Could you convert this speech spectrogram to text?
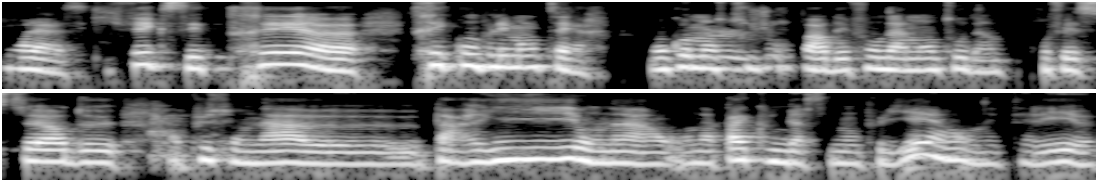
Voilà, ce qui fait que c'est très, euh, très complémentaire. On commence mmh. toujours par des fondamentaux d'un professeur de. En plus, on a euh, Paris, on n'a on pas que l'Université de Montpellier, hein. on est allé,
